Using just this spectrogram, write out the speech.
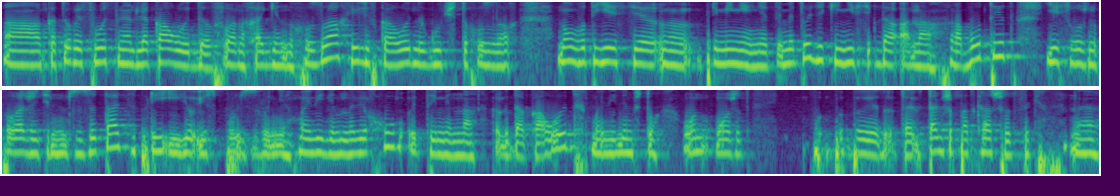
а, которые свойственны для коллоидов в анахогенных узлах или в коллоидных гучатых узлах. Но вот есть э, применение этой методики, не всегда она работает, есть сложноположительный результат при ее использовании. Мы видим наверху, это именно когда коллоид, мы видим, что он может также подкрашиваться э,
